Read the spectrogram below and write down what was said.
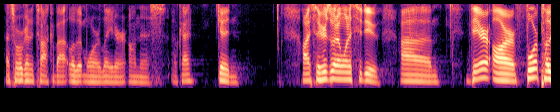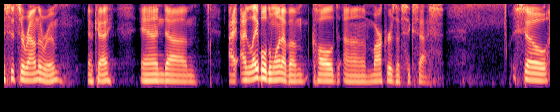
that's what we're going to talk about a little bit more later on this. Okay, good. All right, so here's what I want us to do. Um, there are four post-its around the room, okay? And um, I, I, labeled one of them called uh, Markers of Success. So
